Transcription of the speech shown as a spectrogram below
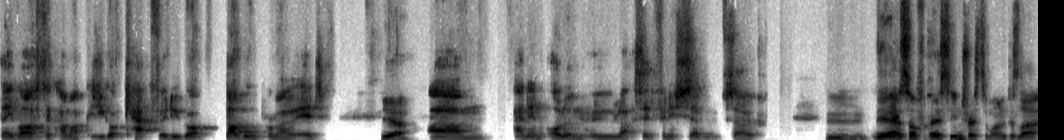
they've asked to come up because you got Catford who got double promoted, Yeah. um, and then Olam who, like I said, finished seventh. So Hmm. Yeah, it's, off, it's an interesting one because like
